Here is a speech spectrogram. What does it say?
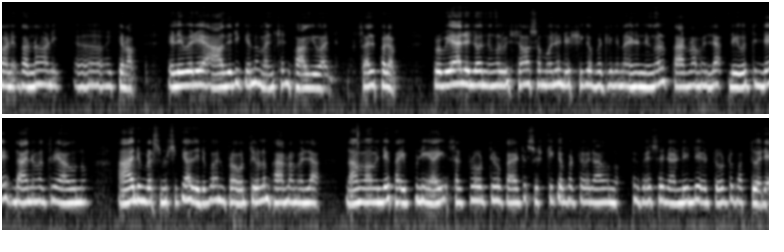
കരുണ കാണിക്കണം എളിവരെ ആദരിക്കുന്ന മനുഷ്യൻ ഭാഗ്യവാൻ. സൽഫലം. കൃപയാലല്ലോ നിങ്ങൾ വിശ്വാസം മൂലം രക്ഷിക്കപ്പെട്ടിരിക്കുന്നതിന് നിങ്ങൾ കാരണമല്ല. ദൈവത്തിന്റെ ദാനമത്രയാകുന്നു. ആരും പ്രശംസിക്കാതിരുപ്പാൻ പ്രവൃത്തികളും കാരണമല്ല. നാം അവന്റെ കൈപ്പണിയായി സൽപ്രവൃത്തികൾക്കായിട്ട് സൃഷ്ടിക്കപ്പെട്ടവരാകുന്നു. എഫ് രണ്ടിന്റെ എട്ട് തൊട്ട് പത്ത് വരെ.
